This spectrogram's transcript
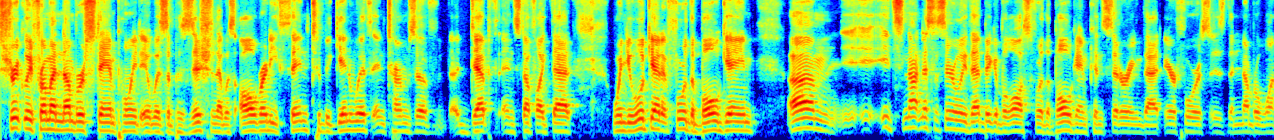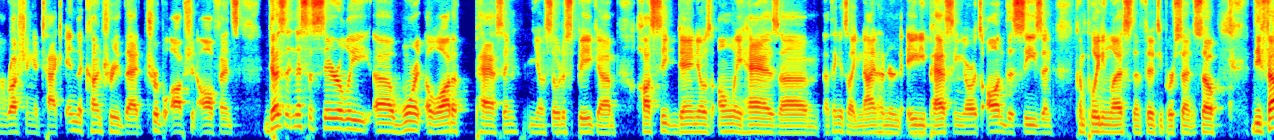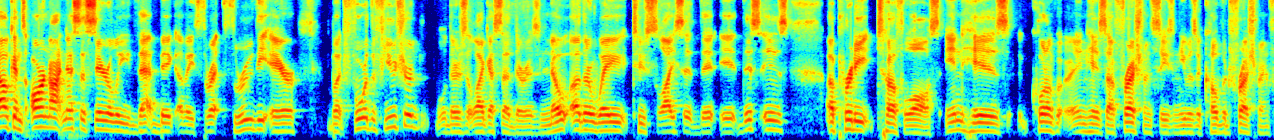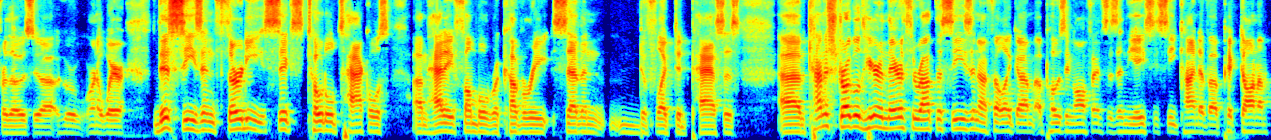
strictly from a numbers standpoint, it was a position that was already thin to begin with in terms of uh, depth and stuff like that. When you look at it for the bowl game, um, it's not necessarily that big of a loss for the bowl game, considering that Air Force is the number one rushing attack in the country. That triple option offense doesn't necessarily uh, warrant a lot of passing, you know, so to speak. Um, Haaziq Daniels only has, um, I think it's like 980 passing yards on the season, completing less than 50%. So the Falcons are not necessarily that big of a threat through the air. But for the future, well, there's like I said, there is no other way to slice it. That it this is a pretty tough loss in his quote unquote in his uh, freshman season. He was a COVID freshman for those uh, who weren't aware. This season, 36 total tackles, um, had a fumble recovery, seven deflected passes. Uh, kind of struggled here and there throughout the season. I felt like um, opposing offenses in the ACC kind of uh, picked on him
